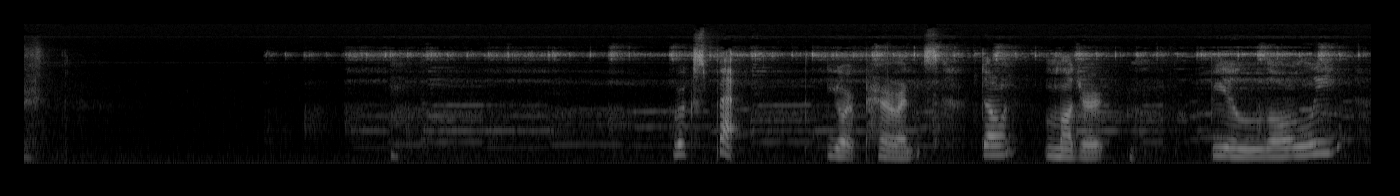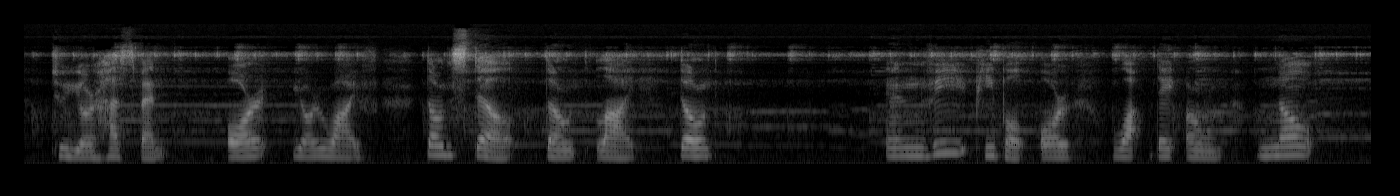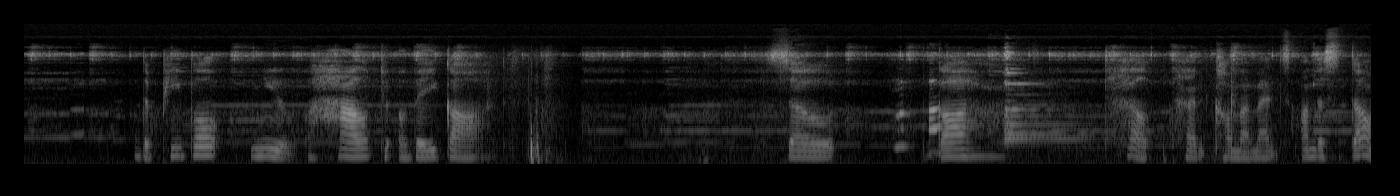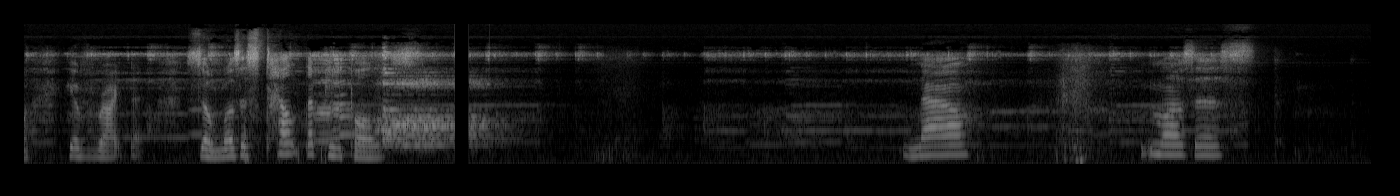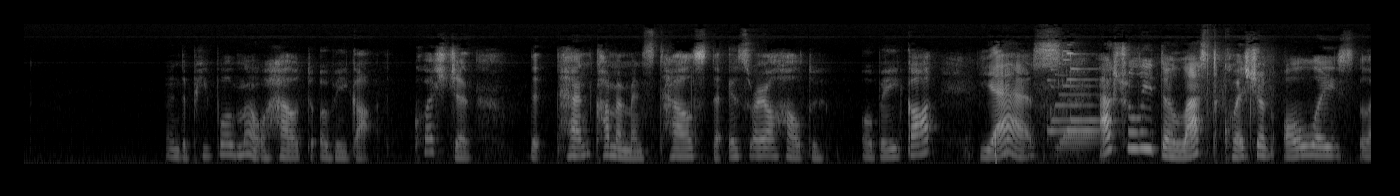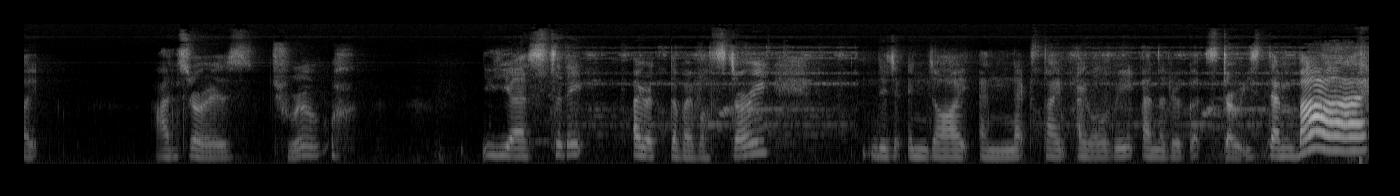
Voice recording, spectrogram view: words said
respect your parents don't mother be loyal to your husband or your wife don't steal don't lie don't envy people or what they own no the people knew how to obey God. So God held ten commandments on the stone. He wrote it. So Moses told the people. Now Moses and the people know how to obey God. Question. The Ten Commandments tells the Israel how to obey God? Yes. Actually, the last question always like answer is true. yes, today I read the Bible story. Did you enjoy? And next time I will read another good story. Then bye.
